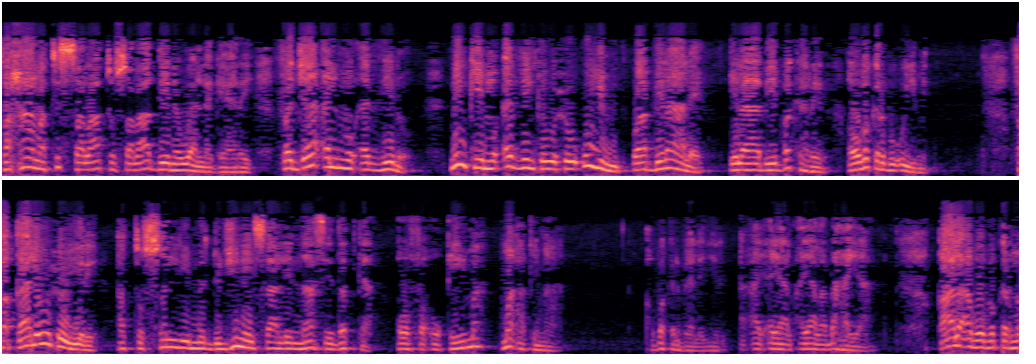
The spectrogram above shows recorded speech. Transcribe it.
fa xaanat isalaatu salaadiina waa la gaaray. Fa jaa'a almu'adinu ninkii mu'adinka wuxuu u yimid waa bilaale ilaa abii bakarin abubakar buu u yimid fa qaala wuxuu yidhi atusallii ma dujinaysaa linnaasi dadka oo fa uqiima ma aqimaa abubakar baa la yiri ayaa la dhahayaa qaala abuubakarna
